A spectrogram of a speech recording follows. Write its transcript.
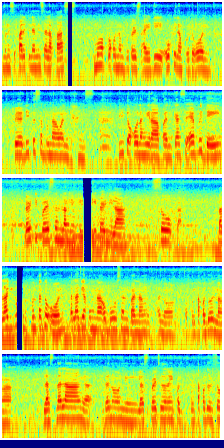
municipality namin sa Lapas kumuha po ako ng voter's ID okay lang po doon. Pero dito sa Bunawan guys dito ako nahirapan kasi everyday 30% lang yung kiniliter nila. So palagi ko pupunta doon palagi akong naubusan ba ng ano papunta ko doon mga last na lang ganon yung last person na lang yung pagpunta ko doon so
